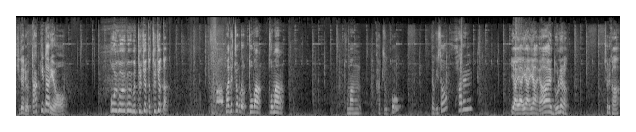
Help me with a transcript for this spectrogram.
기다려 딱 기다려. 어 이거 이거 이거 들켰다 들켰다. 아 반대쪽으로 도망 도망. 도망 가주고 여기서 활을. 야야야야야 야, 놀래라. 저리 가.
